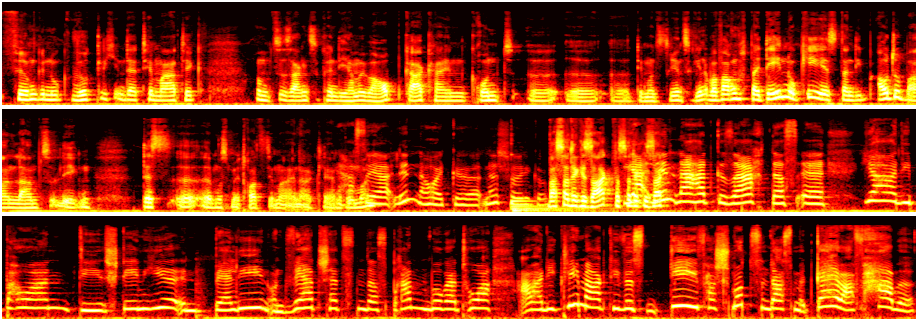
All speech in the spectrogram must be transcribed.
firm genug wirklich in der Thematik, um zu sagen zu können, die haben überhaupt gar keinen Grund, äh, äh, demonstrieren zu gehen. Aber warum es bei denen okay ist, dann die Autobahn lahmzulegen, das äh, muss mir trotzdem mal einer erklären. Ja, hast Roman. du ja Lindner heute gehört, ne? Entschuldigung. Was hat er gesagt? Was ja, hat er gesagt? Lindner hat gesagt, dass äh, ja die Bauern, die stehen hier in Berlin und wertschätzen das Brandenburger Tor, aber die Klimaaktivisten, die verschmutzen das mit gelber Farbe.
